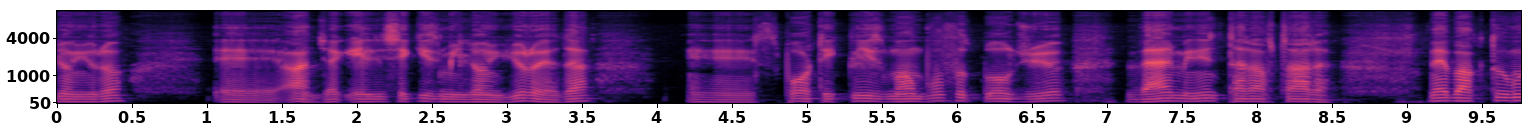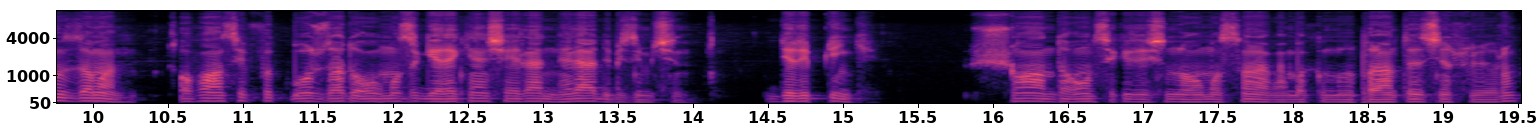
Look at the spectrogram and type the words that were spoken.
milyon euro eee, ancak 58 milyon euroya da eee Sporting Lisbon bu futbolcuyu vermenin taraftarı. Ve baktığımız zaman ofansif futbolcularda olması gereken şeyler nelerdi bizim için? Dribbling. Şu anda 18 yaşında olmasına rağmen bakın bunu parantez içine söylüyorum.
